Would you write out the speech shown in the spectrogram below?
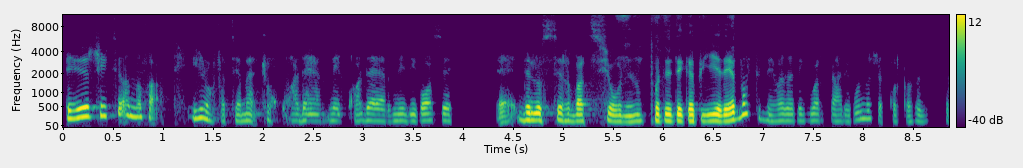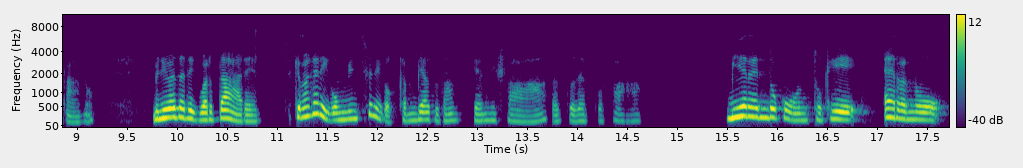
E gli esercizi vanno fatti. Io li ho fatti a me, ho quaderni e quaderni di cose eh, dell'osservazione, non potete capire. A volte mi vado a riguardare quando c'è qualcosa di strano, me li vado a riguardare, perché magari convinzioni che ho cambiato tanti anni fa, tanto tempo fa, mi rendo conto che erano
